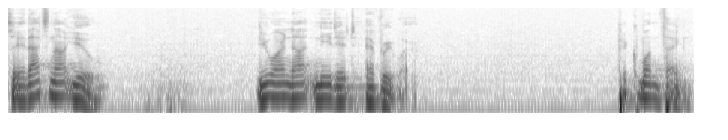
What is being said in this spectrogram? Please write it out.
Say, that's not you. You are not needed everywhere. Pick one thing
